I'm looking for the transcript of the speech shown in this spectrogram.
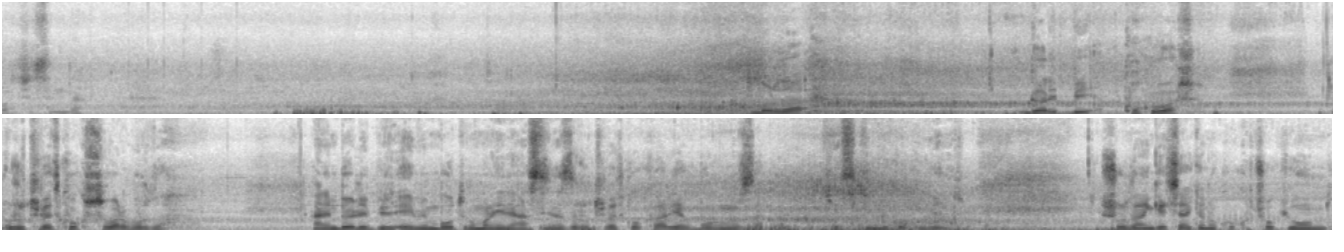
bahçesinde. Burada garip bir koku var. rutubet kokusu var burada. Hani böyle bir evin bodrumuna inerseniz rutubet kokar ya burnunuza keskin bir koku gelir. Şuradan geçerken o koku çok yoğundu.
